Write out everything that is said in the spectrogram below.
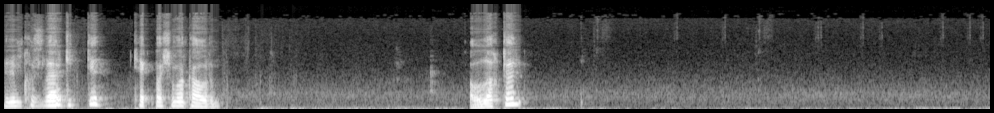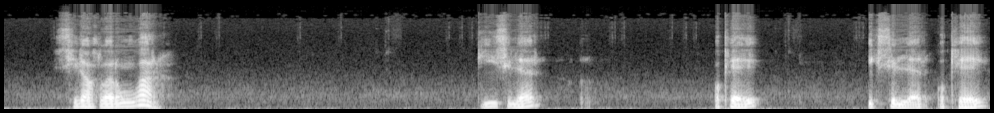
Benim kızlar gitti. Tek başıma kaldım. Allah'tan silahlarım var. Giysiler okey. İksirler okey.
